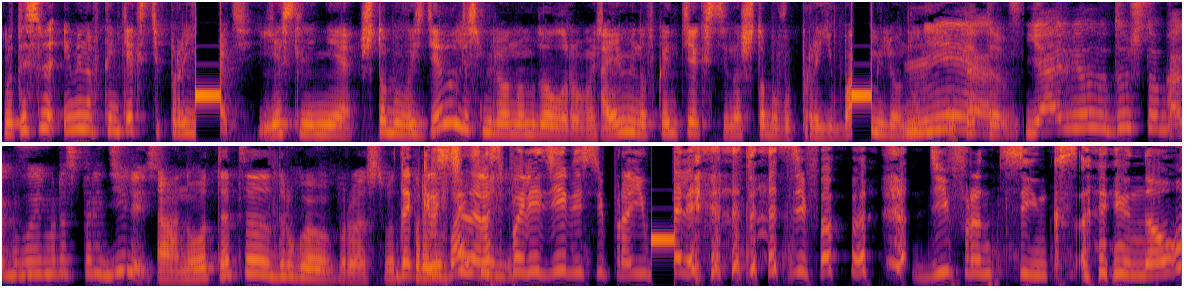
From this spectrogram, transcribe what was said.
Вот если именно в контексте проебать, если не что бы вы сделали с миллионом долларов, а именно в контексте на что бы вы проебали миллион долларов, Нет, вот это... я имела в виду, что как бы вы им распорядились. А, ну вот это другой вопрос. Вот Да, Кристина, или- распорядились и проебали. Это типа different things, you know?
